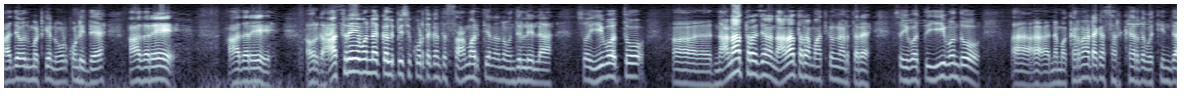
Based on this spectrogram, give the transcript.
ಸಾಧ್ಯವಾದ ಮಟ್ಟಿಗೆ ನೋಡ್ಕೊಂಡಿದ್ದೆ. ಆದರೆ ಆದರೆ ಅವ್ರಿಗೆ ಆಶ್ರಯವನ್ನು ಕಲ್ಪಿಸಿ ಕೊಡ್ತಕ್ಕಂಥ ಸಾಮರ್ಥ್ಯ ನಾನು ಹೊಂದಿರಲಿಲ್ಲ. ಸೊ ಇವತ್ತು ನಾನಾ ಥರ ಜನ, ನಾನಾ ಥರ ಮಾತುಗಳನ್ನ ಆಡ್ತಾರೆ ಸೊ ಇವತ್ತು ಈ ಒಂದು ನಮ್ಮ ಕರ್ನಾಟಕ ಸರ್ಕಾರದ ವತಿಯಿಂದ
